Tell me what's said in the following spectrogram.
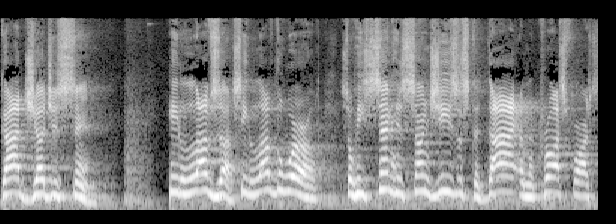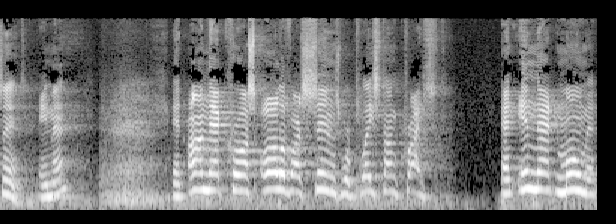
God judges sin. He loves us, He loved the world, so He sent His Son Jesus to die on the cross for our sins. Amen? Amen? And on that cross, all of our sins were placed on Christ. And in that moment,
